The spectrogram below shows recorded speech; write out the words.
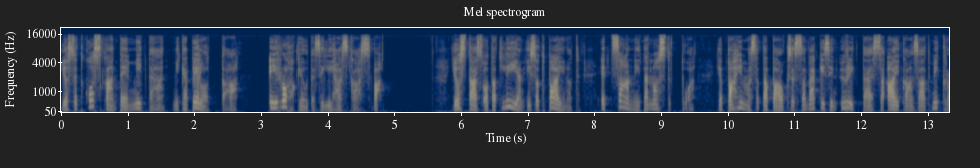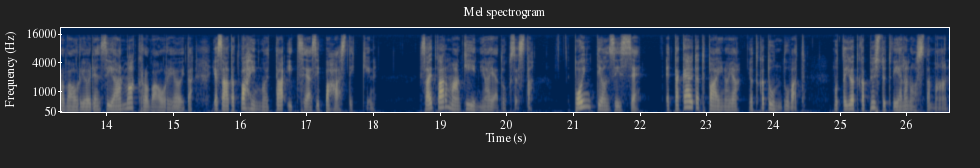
Jos et koskaan tee mitään, mikä pelottaa, ei rohkeutesi lihas kasva. Jos taas otat liian isot painot, et saa niitä nostettua, ja pahimmassa tapauksessa väkisin yrittäessä aikaan saat mikrovaurioiden sijaan makrovaurioita ja saatat vahingoittaa itseäsi pahastikin. Sait varmaan kiinni ajatuksesta. Pointti on siis se, että käytät painoja, jotka tuntuvat, mutta jotka pystyt vielä nostamaan.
